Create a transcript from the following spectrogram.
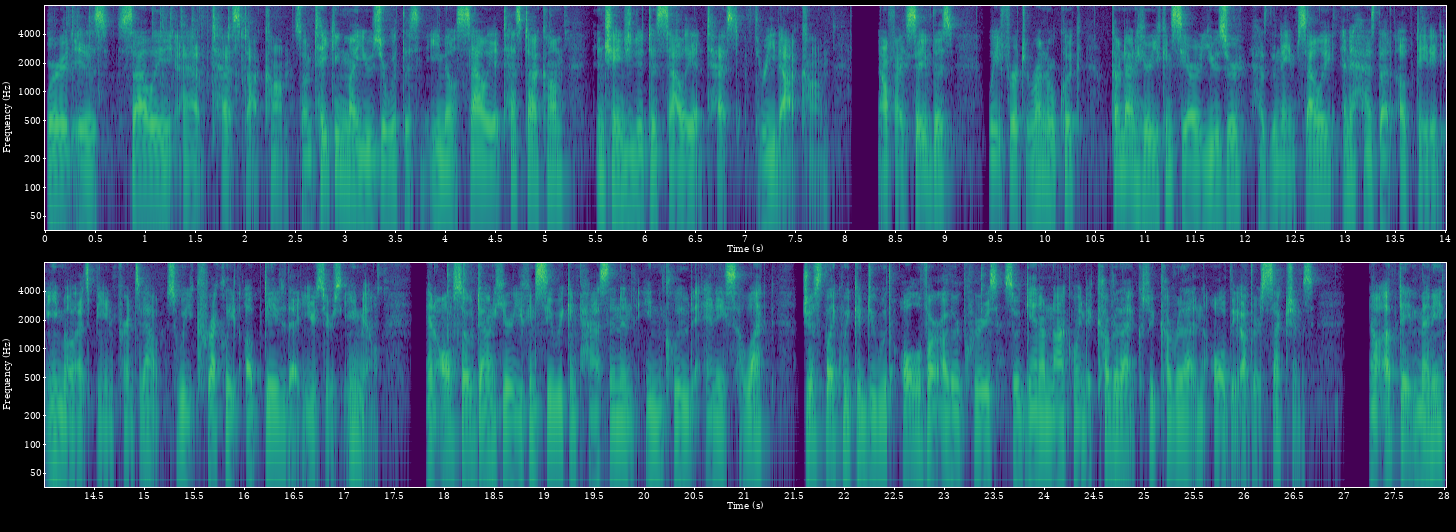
where it is sally at test.com. So I'm taking my user with this email sally at test.com and changing it to sally at test3.com. Now if I save this, wait for it to run real quick, come down here, you can see our user has the name Sally and it has that updated email that's being printed out. So we correctly updated that user's email. And also down here, you can see we can pass in an include and a select, just like we could do with all of our other queries. So again, I'm not going to cover that because we cover that in all the other sections. Now update many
